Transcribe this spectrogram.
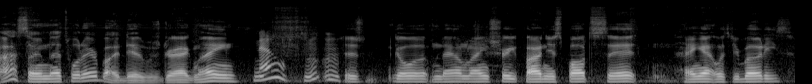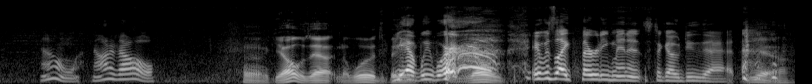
I assume that's what everybody did was drag Main. No. Mm-mm. Just go up and down Main Street, find your spot to sit, hang out with your buddies. No, not at all. Uh, y'all was out in the woods. Being, Yeah, we were. It was like 30 minutes to go do that. yeah.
